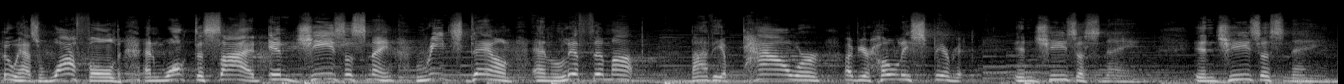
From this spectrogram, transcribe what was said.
who has waffled and walked walked aside in Jesus' name. Reach down and lift them up by the power of your Holy Spirit in Jesus' name. In Jesus' name.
